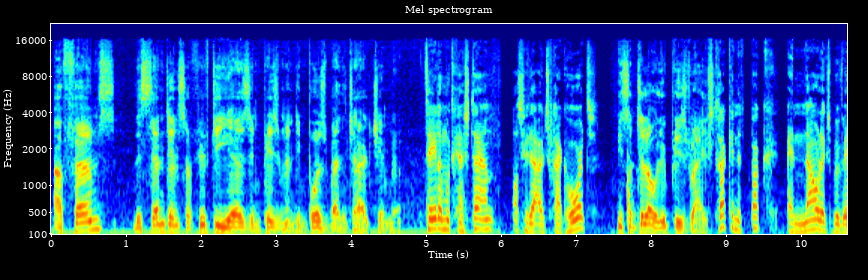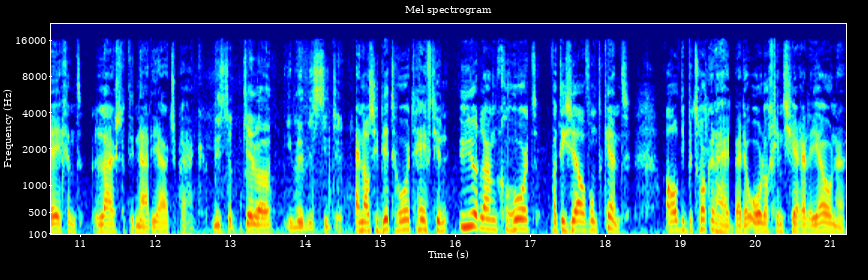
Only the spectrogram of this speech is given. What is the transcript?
affirms the sentence of 50 years imprisonment imposed by the trial chamber. Taylor moet gaan staan als hij de uitspraak hoort. Mr. Taylor, will you please rise? Strak in het pak en nauwelijks bewegend luistert hij naar die uitspraak. Mr. Taylor, you may be seated. En als hij dit hoort, heeft hij een uur lang gehoord wat hij zelf ontkent. Al die betrokkenheid bij de oorlog in Sierra Leone.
